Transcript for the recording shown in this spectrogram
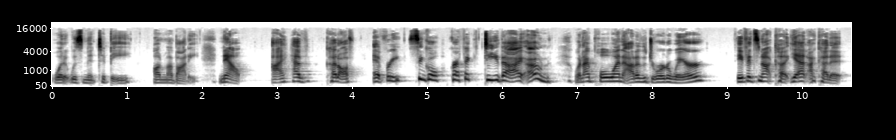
what it was meant to be on my body. Now, I have cut off every single graphic tee that I own. When I pull one out of the drawer to wear, if it's not cut yet, I cut it.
